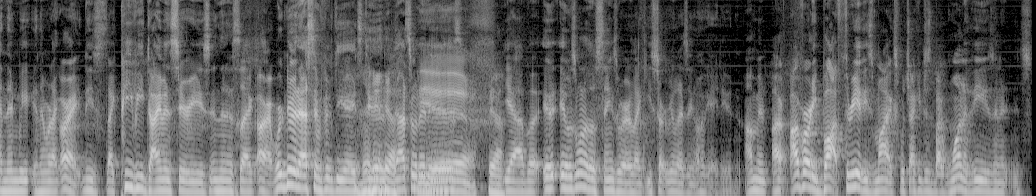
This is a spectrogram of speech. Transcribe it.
And then we and then we're like, all right, these like PV Diamond series, and then it's like, all right, we're doing SM58s, dude. Yeah. That's what it is. yeah. Yeah. Yeah, but it, it was one of those things where like you start realizing, okay, dude, I'm in. I, I've already bought three of these mics, which I could just buy one of these, and it, it's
